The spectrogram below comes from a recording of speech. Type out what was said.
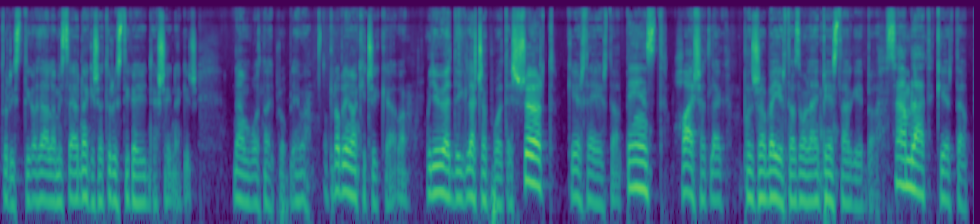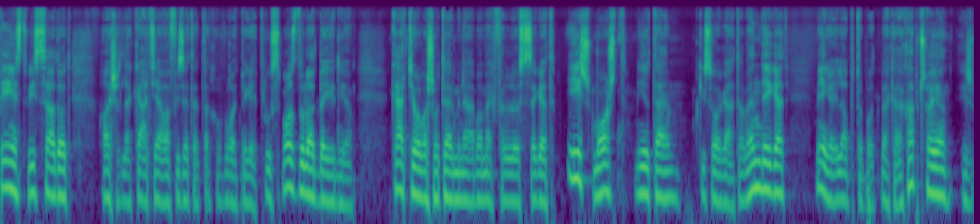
turisztika, az állami szervnek és a turisztikai ügynökségnek is. Nem volt nagy probléma. A probléma kicsikkel van. Ugye ő eddig lecsapolt egy sört, kérte érte a pénzt, ha esetleg pontosan beírta az online pénztárgépbe a számlát, kérte a pénzt, visszaadott, ha esetleg kártyával fizetett, akkor volt még egy plusz mozdulat, beírni a kártyaolvasó terminálba megfelelő összeget, és most, miután kiszolgálta a vendéget, még egy laptopot be kell kapcsoljon, és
